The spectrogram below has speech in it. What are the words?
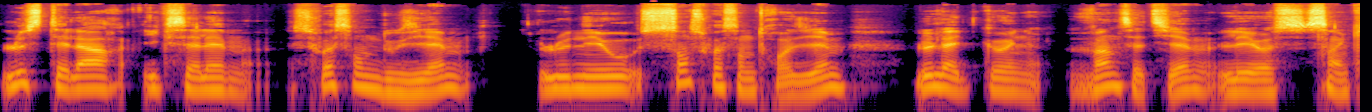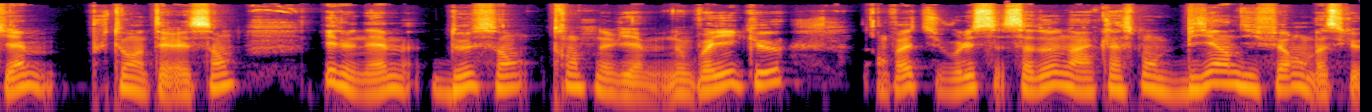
le Stellar XLM 72ème, le Neo 163ème, le Litecoin 27ème, l'EOS 5ème, plutôt intéressant, et le NEM 239ème. Donc vous voyez que, en fait, si vous voulez, ça, donne un classement bien différent, parce que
